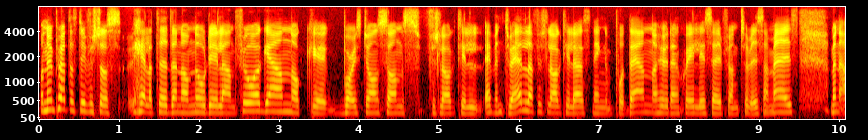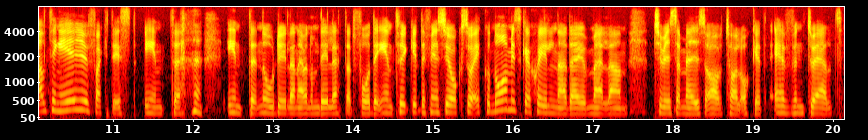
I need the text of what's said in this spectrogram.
Och nu pratas det förstås hela tiden om Nordirlandfrågan och eh, Boris Johnsons förslag till, eventuella förslag till lösning på den och hur den skiljer sig från Theresa Mays. Men allting är ju faktiskt inte, inte Nordirland även om det är lätt att få det intrycket. Det finns ju också ekonomiska skillnader mellan Theresa Mays avtal och ett eventuellt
